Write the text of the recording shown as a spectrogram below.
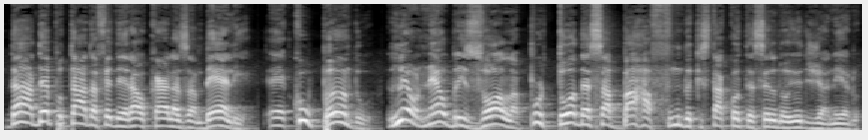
da deputada federal Carla Zambelli é, culpando Leonel Brizola por toda essa barra funda que está acontecendo no Rio de Janeiro.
